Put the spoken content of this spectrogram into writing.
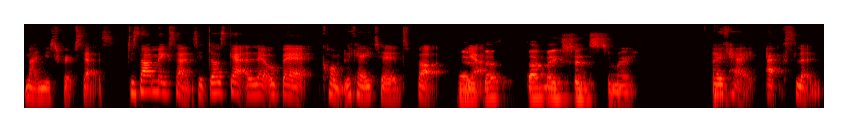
manuscript says. Does that make sense? It does get a little bit complicated, but No, yeah. that, that makes sense to me. Okay, excellent.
